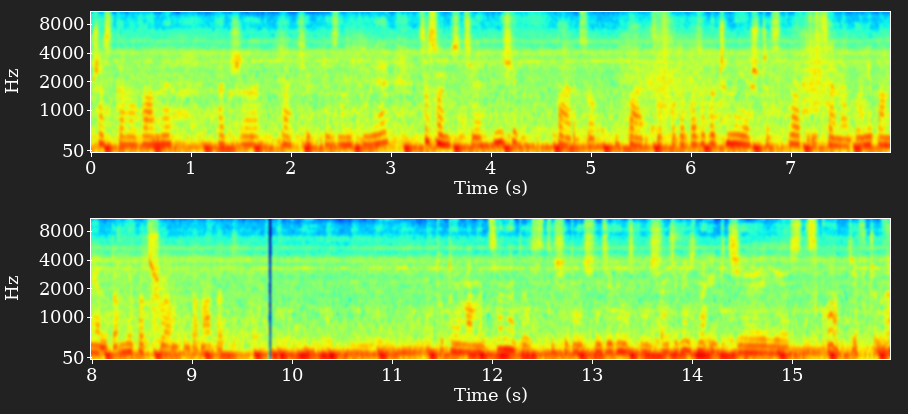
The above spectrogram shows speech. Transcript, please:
przeskalowany, także tak się prezentuje. Co sądzicie? Mi się bardzo, bardzo podoba. Zobaczymy jeszcze skład i cenę, bo nie pamiętam, nie patrzyłam chyba nawet. Tutaj mamy cenę, to jest 179,99. No i gdzie jest skład dziewczyny?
